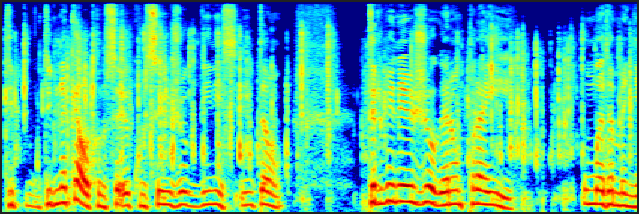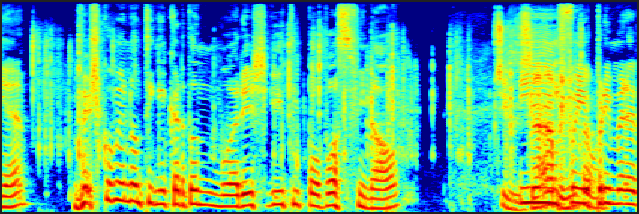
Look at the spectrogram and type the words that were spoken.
tipo, tipo naquela, comecei, eu comecei o jogo de início. Então, terminei o jogo, eram por aí uma da manhã. Mas como eu não tinha cartão de memória, cheguei tipo ao boss final. Jesus, E é rápido, foi então. a primeira.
